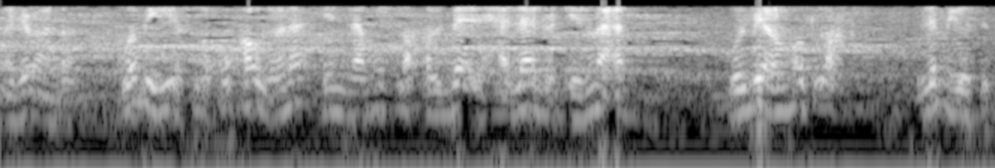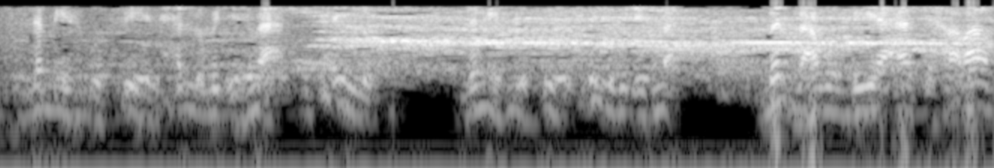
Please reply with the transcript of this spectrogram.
وجميع النظائر. وبه يصدق قولنا إن مطلق البيع حلال إجماعا والبيع المطلق لم يثبت لم يثبت فيه الحل بالإجماع. الحل لم يثبت فيه الحل بالإجماع. بل بعض البياعات حرام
